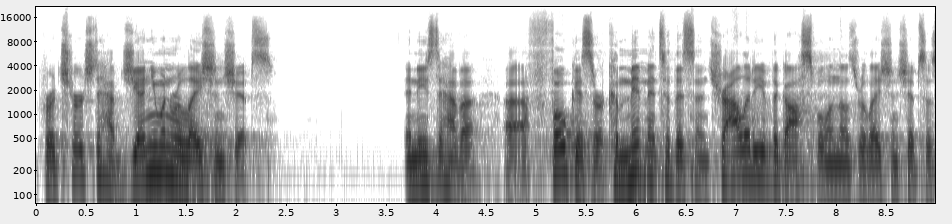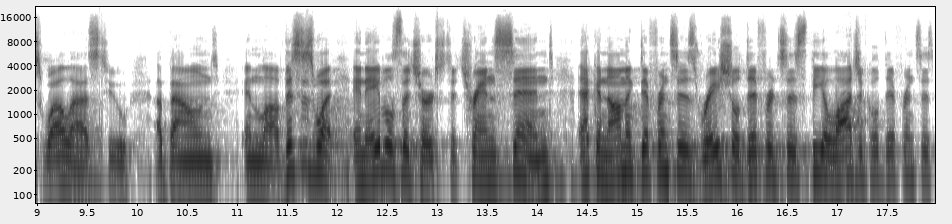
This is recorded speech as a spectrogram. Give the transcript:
For a church to have genuine relationships, it needs to have a a focus or a commitment to the centrality of the gospel in those relationships, as well as to abound in love. This is what enables the church to transcend economic differences, racial differences, theological differences.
